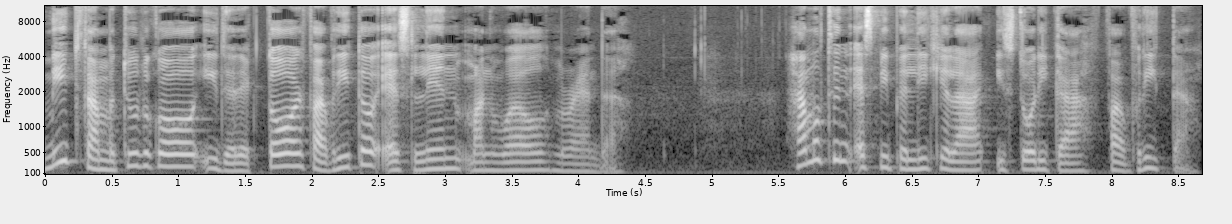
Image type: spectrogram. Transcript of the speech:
Mi dramaturgo y director favorito es Lin Manuel Miranda. Hamilton es mi película histórica favorita.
